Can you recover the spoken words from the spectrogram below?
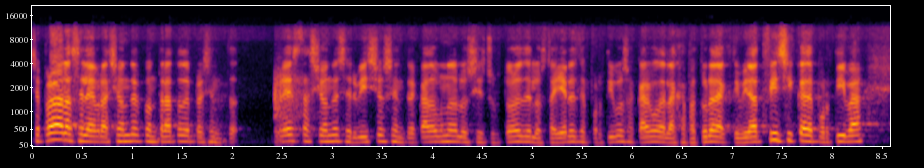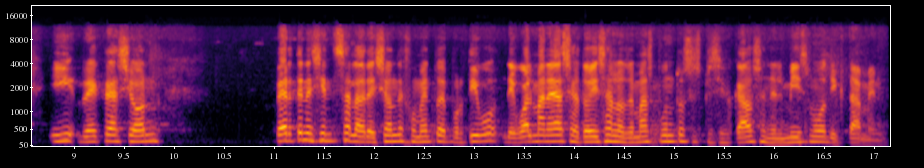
Se aprueba la celebración del contrato de prestación de servicios entre cada uno de los instructores de los talleres deportivos a cargo de la Jefatura de Actividad Física, Deportiva y Recreación pertenecientes a la Dirección de Fomento Deportivo. De igual manera, se autorizan los demás puntos especificados en el mismo dictamen.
